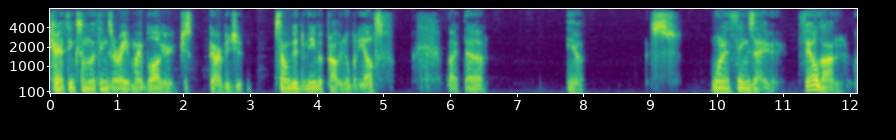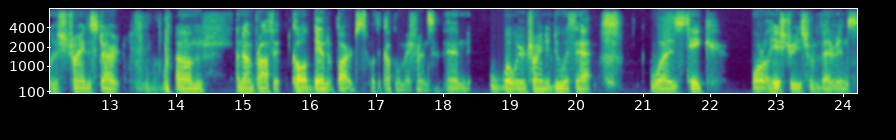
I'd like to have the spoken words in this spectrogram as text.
kind of think some of the things i write in my blog are just garbage it sound good to me but probably nobody else but uh, you know one of the things I failed on was trying to start um, a nonprofit called Band of Bards with a couple of my friends. And what we were trying to do with that was take oral histories from veterans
